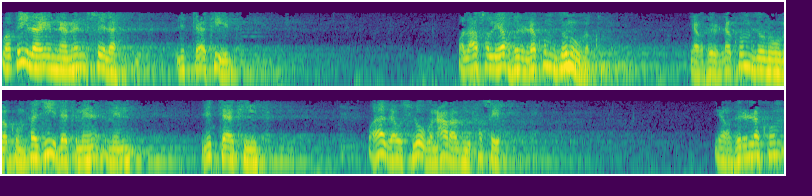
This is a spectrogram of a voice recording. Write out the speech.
وقيل إن من صلة للتأكيد والأصل يغفر لكم ذنوبكم. يغفر لكم ذنوبكم فزيدت من, من للتأكيد. وهذا أسلوب عربي فصيح. يغفر لكم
